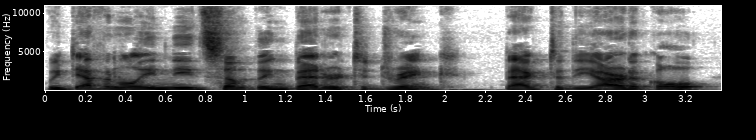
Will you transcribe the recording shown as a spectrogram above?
We definitely need something better to drink. Back to the article.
